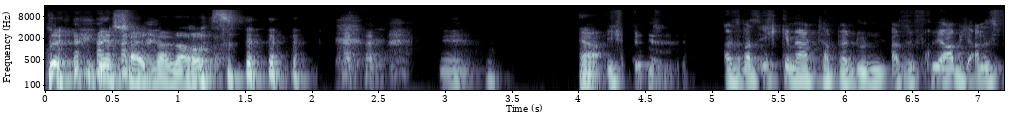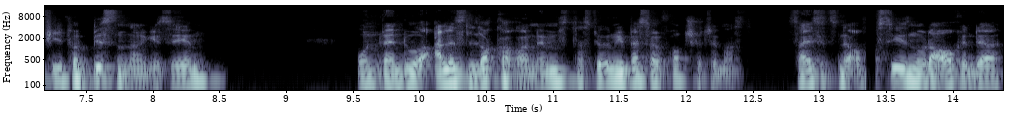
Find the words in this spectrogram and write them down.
Jetzt schalten wir aus. Nee. Ja. Ich bin, also was ich gemerkt habe, wenn du, also früher habe ich alles viel verbissener gesehen. Und wenn du alles lockerer nimmst, dass du irgendwie bessere Fortschritte machst. Sei es jetzt in der Offseason oder auch in der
